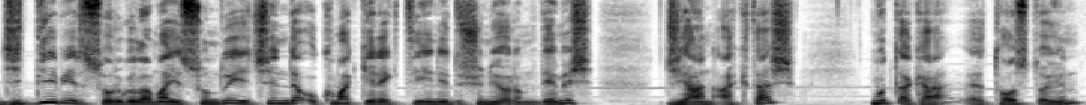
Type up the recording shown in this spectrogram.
ciddi bir sorgulamayı sunduğu için de okumak gerektiğini düşünüyorum demiş Cihan Aktaş. Mutlaka e, Tolstoy'un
